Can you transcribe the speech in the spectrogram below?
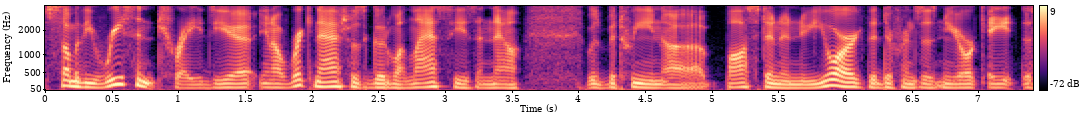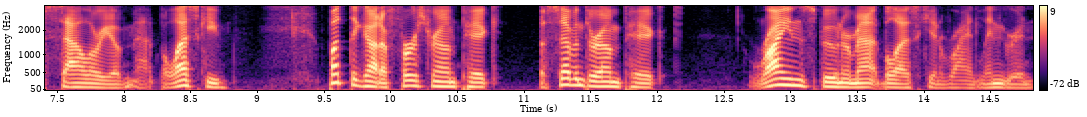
some of the recent trades, you, you know, Rick Nash was a good one last season. Now, it was between uh, Boston and New York. The difference is New York ate the salary of Matt Beleskey, but they got a first round pick, a seventh round pick, Ryan Spooner, Matt Beleskey, and Ryan Lindgren.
